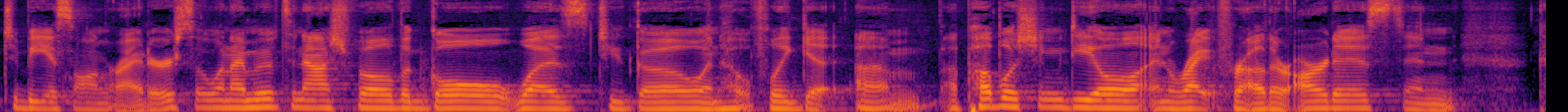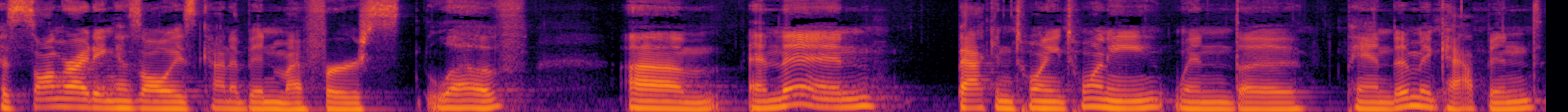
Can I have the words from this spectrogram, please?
to be a songwriter. So when I moved to Nashville, the goal was to go and hopefully get um, a publishing deal and write for other artists. And because songwriting has always kind of been my first love. Um, and then back in 2020, when the pandemic happened,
